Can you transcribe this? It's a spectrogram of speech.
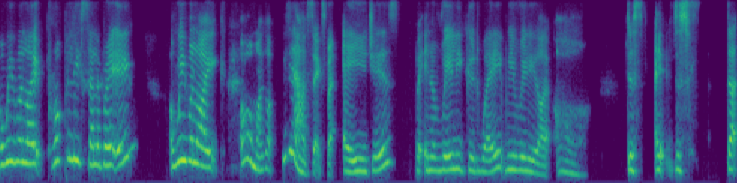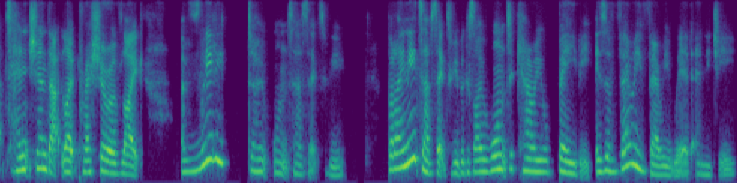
And we were like properly celebrating. And we were like, oh my God, we didn't have sex for ages, but in a really good way. We really like, oh, just it just that tension that like pressure of like i really don't want to have sex with you but i need to have sex with you because i want to carry your baby is a very very weird energy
